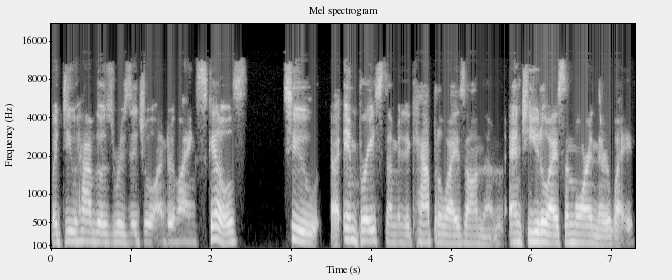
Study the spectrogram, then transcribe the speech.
but do have those residual underlying skills to uh, embrace them and to capitalize on them and to utilize them more in their life.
